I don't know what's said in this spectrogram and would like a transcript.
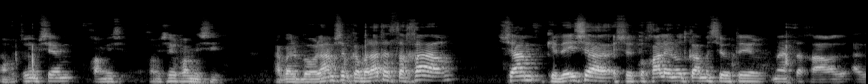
אנחנו צריכים שהם חמישים חמישי. אבל בעולם של קבלת השכר, שם, כדי ש... שתוכל ליהנות כמה שיותר מהשכר, אז,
